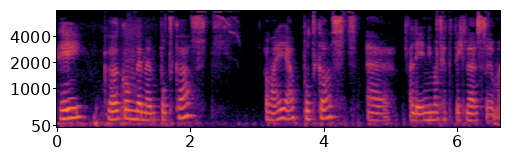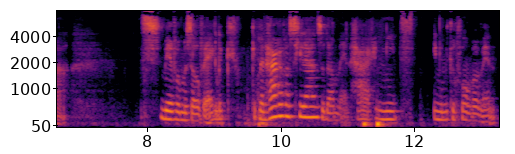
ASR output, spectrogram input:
Hey, welkom bij mijn podcast. Amai, ja, podcast. Uh, alleen, niemand gaat het echt luisteren, maar het is meer voor mezelf eigenlijk. Ik heb mijn haren vastgedaan, zodat mijn haar niet in de microfoon van mijn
